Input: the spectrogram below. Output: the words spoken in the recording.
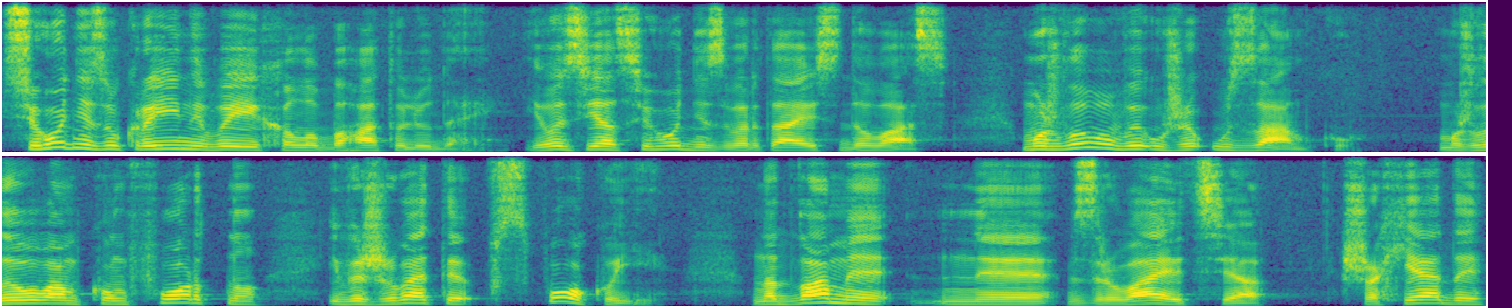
Сьогодні з України виїхало багато людей. І ось я сьогодні звертаюся до вас. Можливо, ви вже у замку, можливо, вам комфортно і ви живете в спокої. Над вами не взриваються шахеди,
